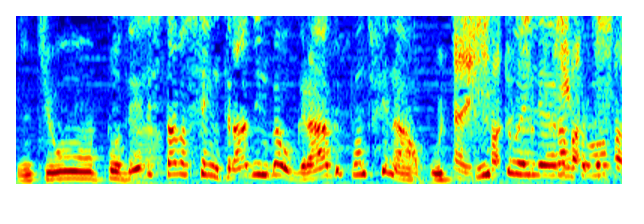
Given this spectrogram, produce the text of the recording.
em que o poder estava centrado em Belgrado, ponto final. O É, Tito, só- ele era só- só-?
